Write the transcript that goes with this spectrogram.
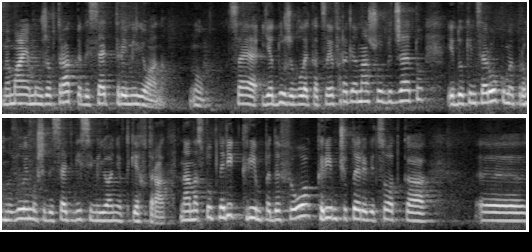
ми маємо вже втрат 53 мільйона. Ну, це є дуже велика цифра для нашого бюджету, і до кінця року ми прогнозуємо 68 мільйонів таких втрат. На наступний рік, крім ПДФО, крім 4% е,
